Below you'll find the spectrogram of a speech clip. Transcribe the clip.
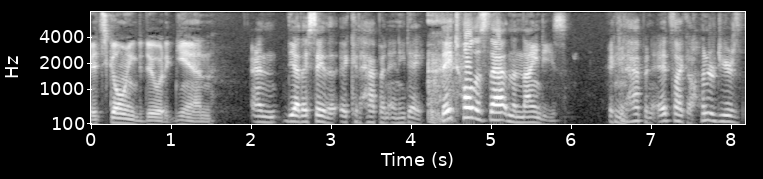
it's going to do it again. And yeah, they say that it could happen any day. They told us that in the '90s. It Hmm. could happen. It's like a hundred years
